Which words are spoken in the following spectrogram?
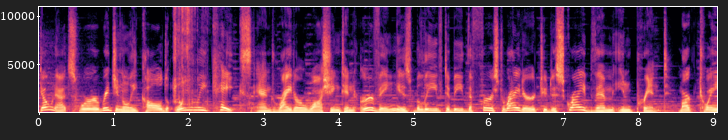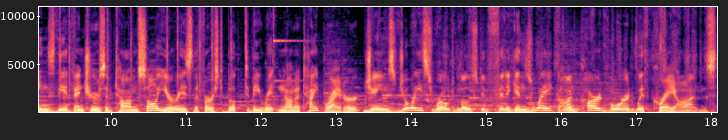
Donuts were originally called oily cakes, and writer Washington Irving is believed to be the first writer to describe them in print. Mark Twain's The Adventures of Tom Sawyer is the first book to be written on a typewriter. James Joyce wrote most of Finnegans Wake on cardboard with crayons.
